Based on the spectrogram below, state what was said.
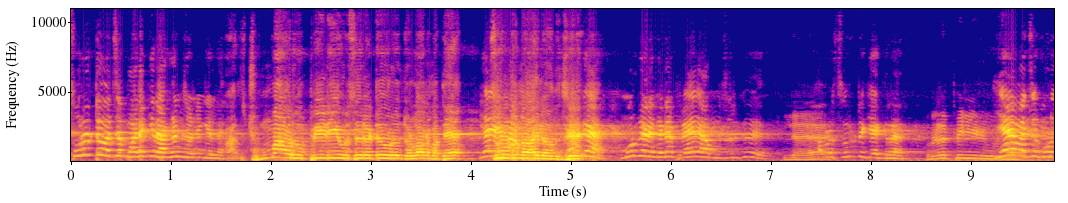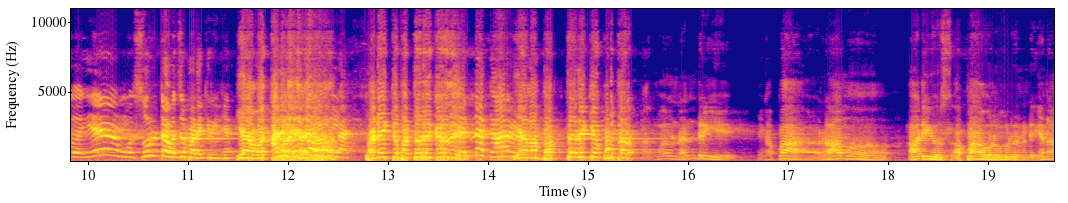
சுருட்டு வச்சு படைக்கிறாங்கன்னு சொன்னீங்கல்ல. அது சும்மா ஒரு பீடி ஒரு சிகரெட்டு ஒரு என்ன? நாயில வந்துச்சு. முருகனுக்கு என்ன பேய் ஆரம்பிச்சிருக்கு இல்ல. அப்புறம் சுருட்டு கேக்குறாரு. பீடி ஏன் வச்சு கொடு ஏன் சுருட்டை வச்சு படைக்கிறீங்க? ஏன் வச்சு? படைக்கப்பட்டிருக்கிறது. என்ன காரணம்? ஏன்னா பக்தனுக்கே கொடுத்தார். நன்றி. எங்க அப்பா ராமு ஆடியோஸ் அப்பா ஒரு ஏன்னா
